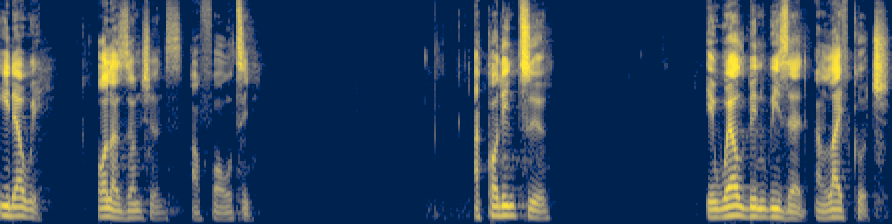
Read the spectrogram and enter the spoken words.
Either way, all assumptions are faulty. According to a well being wizard and life coach,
